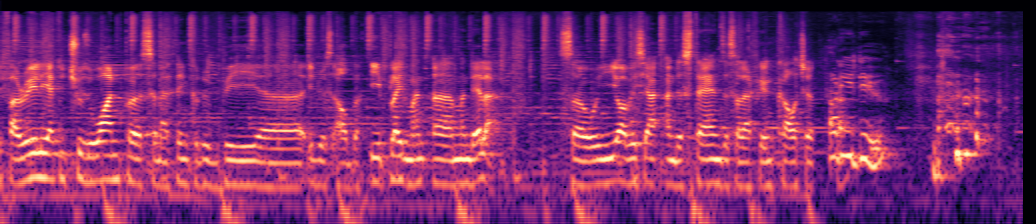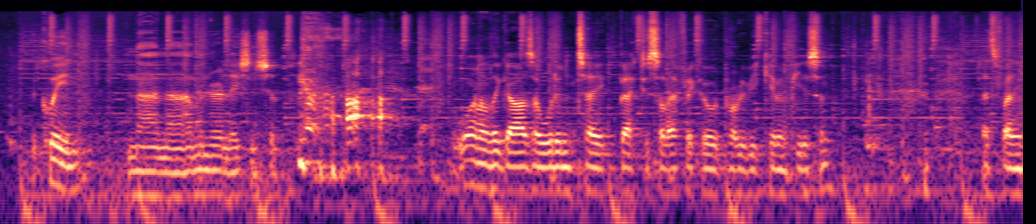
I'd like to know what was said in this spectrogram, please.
If I really had to choose one person, I think it would be uh, Idris Elba. He played Man- uh, Mandela, so he obviously understands the South African culture. How do you do? The Queen? Nah, nah, I'm in a relationship. One of the guys I wouldn't take back to South Africa would probably be Kevin Pietersen. That's funny.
